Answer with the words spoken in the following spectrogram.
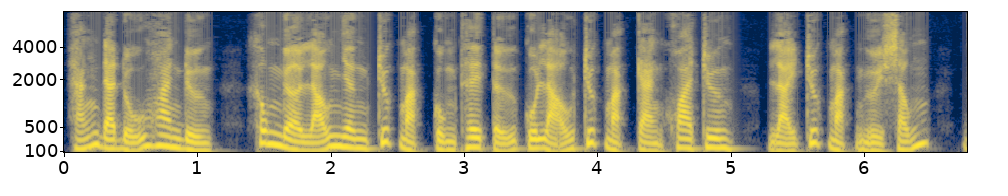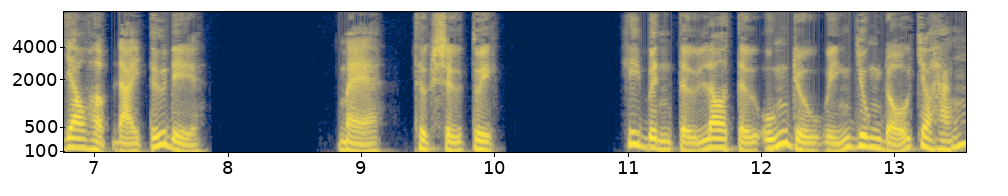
Hắn đã đủ hoang đường, không ngờ lão nhân trước mặt cùng thê tử của lão trước mặt càng khoa trương, lại trước mặt người sống, giao hợp đại tứ địa. Mẹ, thực sự tuyệt. Hi Bình tự lo tự uống rượu uyển dung đổ cho hắn,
